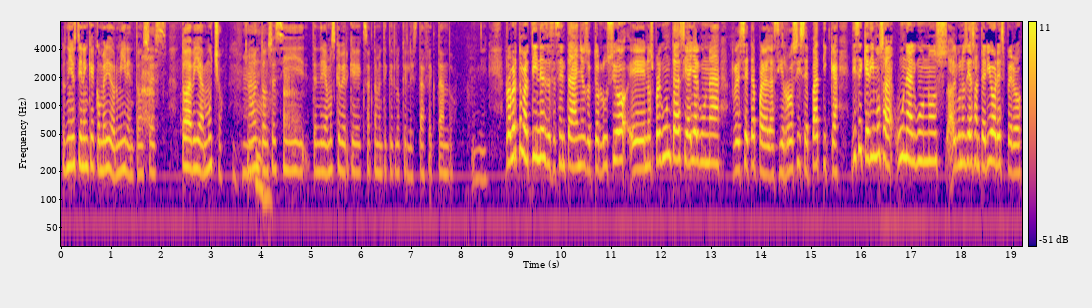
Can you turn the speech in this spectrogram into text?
los niños tienen que comer y dormir, entonces todavía mucho, ¿no? Entonces sí tendríamos que ver qué exactamente qué es lo que le está afectando. Roberto Martínez, de 60 años, doctor Lucio, eh, nos pregunta si hay alguna receta para la cirrosis hepática. Dice que dimos una algunos, algunos días anteriores, pero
